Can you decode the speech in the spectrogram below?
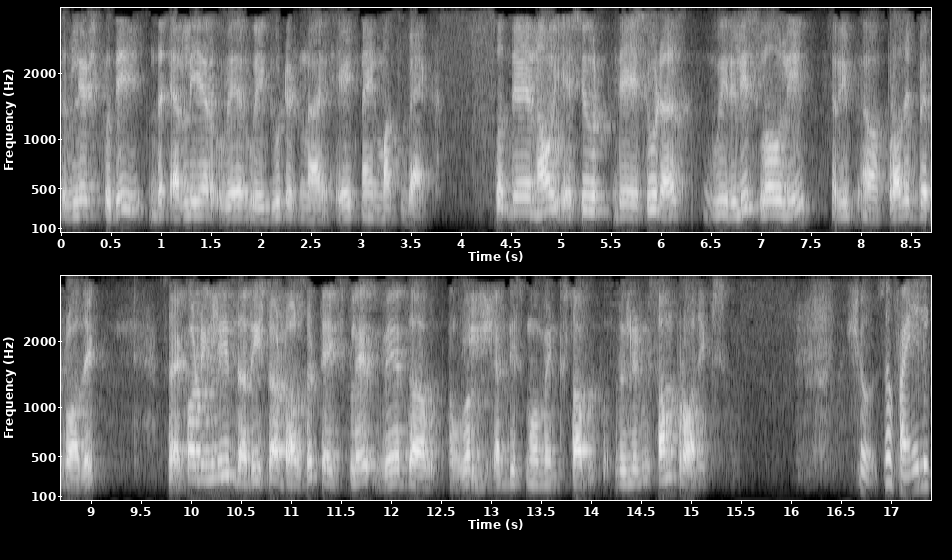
related to the, the earlier where we executed 8-9 months back. So they now issued, they issued us, we release slowly, uh, project by project. So accordingly, the restart also takes place where the work at this moment stop relating some projects. Sure. So finally,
